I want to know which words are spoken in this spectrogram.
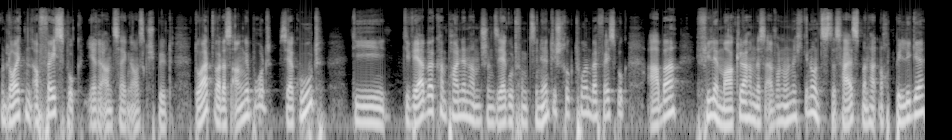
und Leuten auf Facebook ihre Anzeigen ausgespielt. Dort war das Angebot sehr gut, die Die Werbekampagnen haben schon sehr gut funktioniert, die Strukturen bei Facebook, aber viele Makler haben das einfach noch nicht genutzt. Das heißt, man hat noch billige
